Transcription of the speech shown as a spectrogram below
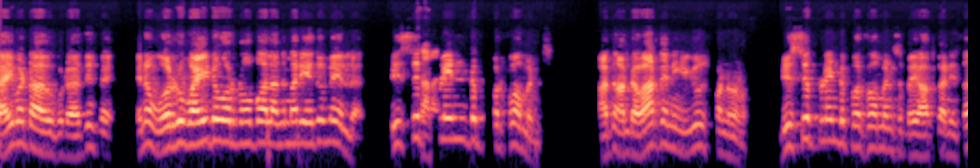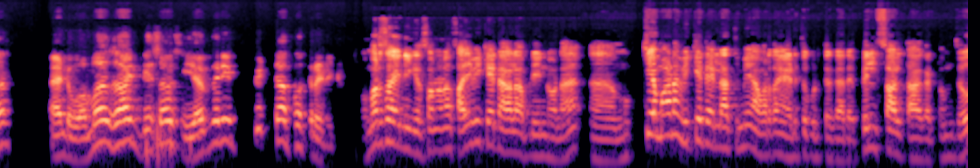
டைவர்ட் ஆகக்கூடாது. ஏன்னா ஒரு வைடு ஒரு நோபால் அந்த மாதிரி எதுவுமே இல்லை. டிசிப்ளின்டு பர்ஃபார்மன்ஸ் அது அந்த வார்த்தை நீங்க யூஸ் பண்ணணும். Disciplined performance by Afghanistan and Omarzai deserves every bit of credit Omarzai நீங்க சொன்னா ஃபைவ் விக்கெட் ஆகல அப்படின்னோட முக்கியமான விக்கெட் எல்லாத்தையுமே அவர் தான் எடுத்து கொடுத்திருக்காரு. பில் சால்ட் ஆகட்டும் ஜோ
